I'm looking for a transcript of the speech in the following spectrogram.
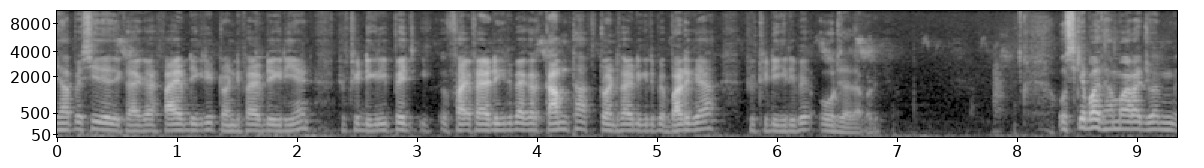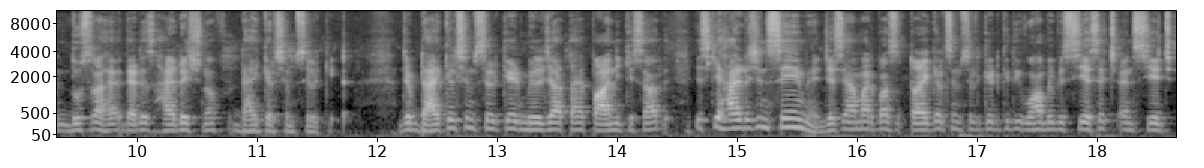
यहाँ पे सीधे दिखाया गया five degree twenty five degree and fifty degree पे फाइव डिग्री पे अगर कम था ट्वेंटी फाइव डिग्री पे बढ़ गया फिफ्टी डिग्री पे और ज़्यादा बढ़ गया। उसके बाद हमारा जो है, दूसरा है that is hydration of dicalcium silicate जब डाइकेल्शियम सिलिकेट मिल जाता है पानी के साथ, इसकी हाइड्रेशन सेम है। जैसे हमारे पास ट्राइकेल्शियम सिलिकेट की थी, वहाँ पे भी C S H and C H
